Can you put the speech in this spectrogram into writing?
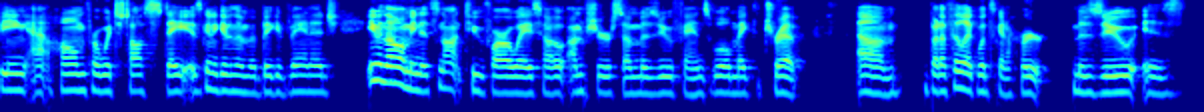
being at home for Wichita State is going to give them a big advantage, even though, I mean, it's not too far away. So I'm sure some Mizzou fans will make the trip. Um, but I feel like what's going to hurt Mizzou is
